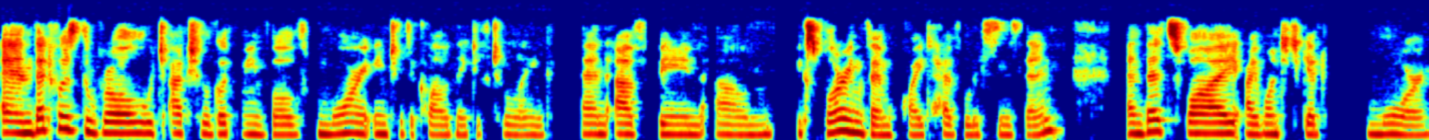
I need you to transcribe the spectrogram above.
And that was the role which actually got me involved more into the cloud native tooling. And I've been um, exploring them quite heavily since then. And that's why I wanted to get more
